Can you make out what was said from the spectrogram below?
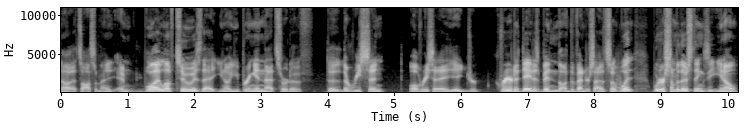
No, that's awesome. And, and what I love too is that you know you bring in that sort of the the recent well recent uh, your career to date has been on the vendor side. So what what are some of those things that you know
